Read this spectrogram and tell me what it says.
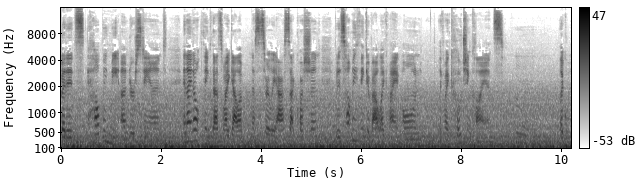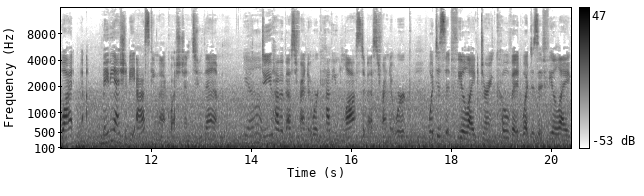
but it's helping me understand and I don't think that's why Gallup necessarily asked that question but it's helped me think about like my own like my coaching clients Mm, like why maybe I should be asking that question to them yeah. do you have a best friend at work? Have you lost a best friend at work? What does it feel like during COVID? What does it feel like,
